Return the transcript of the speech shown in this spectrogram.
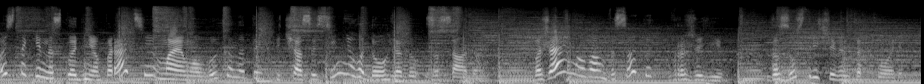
Ось такі нескладні операції маємо виконати під час осіннього догляду за садом. Бажаємо вам високих врожаїв! До зустрічі в інтерфлорі!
